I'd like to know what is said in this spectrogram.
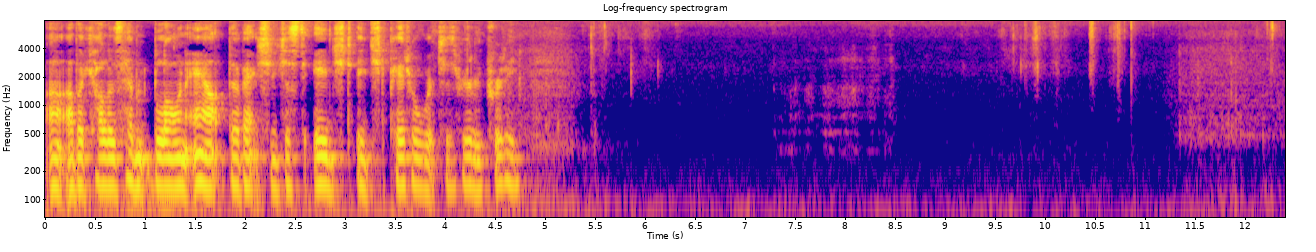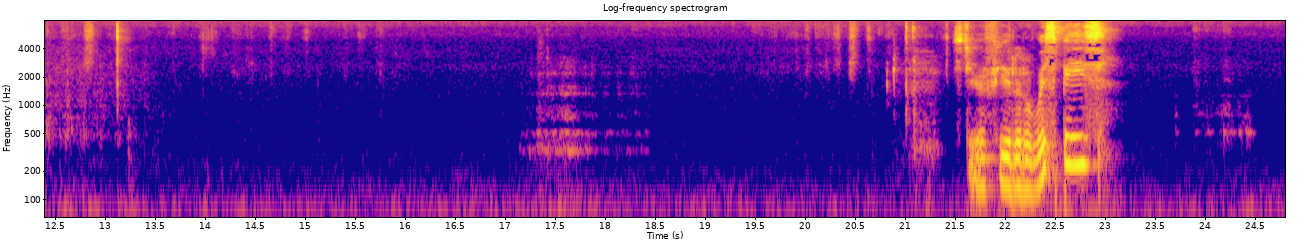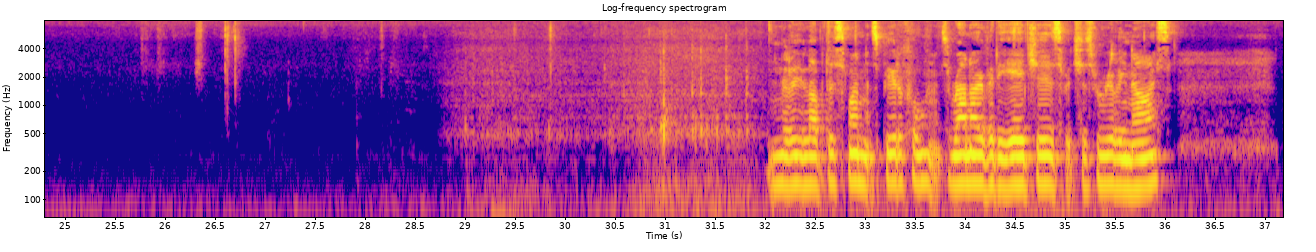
uh, other colours haven't blown out. They've actually just edged each petal, which is really pretty. Let's do a few little wispies. Really love this one. It's beautiful. It's run over the edges, which is really nice.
